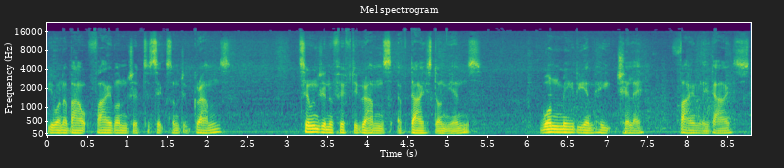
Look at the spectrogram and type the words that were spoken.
You want about 500 to 600 grams. 250 grams of diced onions, 1 medium heat chilli, finely diced,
